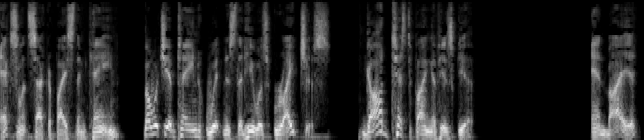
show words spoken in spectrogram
excellent sacrifice than Cain, by which he obtained witness that he was righteous, God testifying of his gift. And by it,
